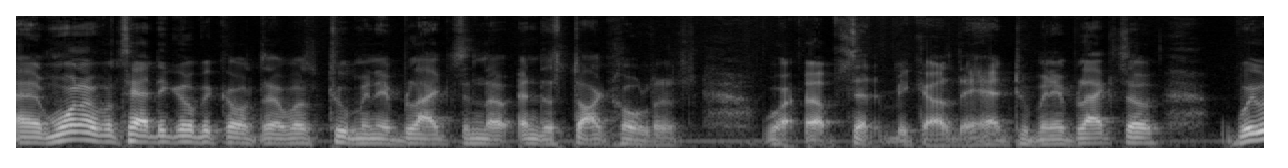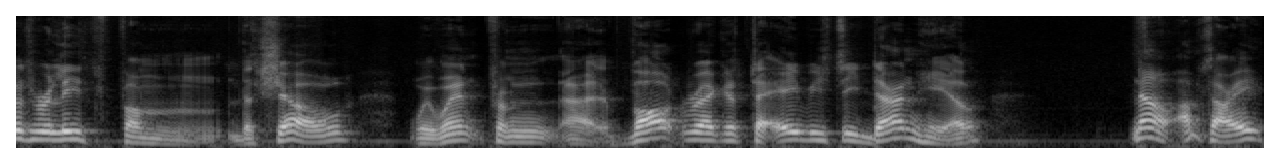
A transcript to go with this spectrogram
and one of us had to go because there was too many blacks and the and the stockholders were upset because they had too many blacks. So we was released from the show. We went from uh, Vault Records to ABC Dunhill. No, I'm sorry,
